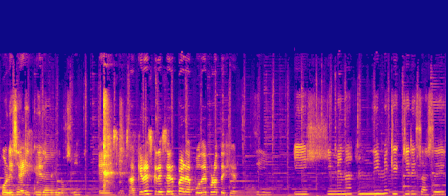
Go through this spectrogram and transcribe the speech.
Por eso hay que cuidarlos bien. Eso, o sea, quieres crecer para poder proteger. Sí. Y Jimena, dime qué quieres hacer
